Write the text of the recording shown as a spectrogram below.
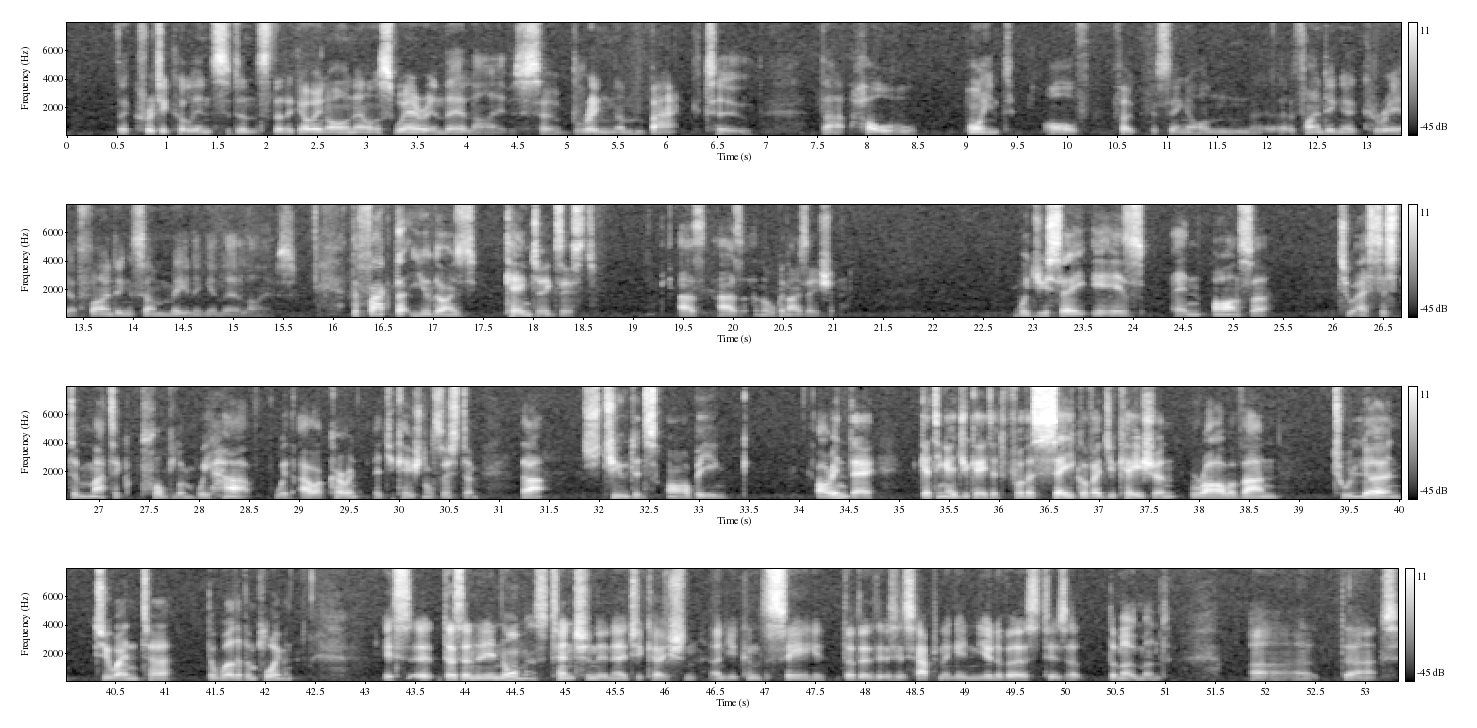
the critical incidents that are going on elsewhere in their lives. So bring them back to that whole point of focusing on uh, finding a career, finding some meaning in their lives the fact that you guys came to exist as as an organization would you say it is an answer to a systematic problem we have with our current educational system that students are being are in there getting educated for the sake of education rather than to learn to enter the world of employment. It's uh, there's an enormous tension in education, and you can see that this is happening in universities at the moment. Uh, that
